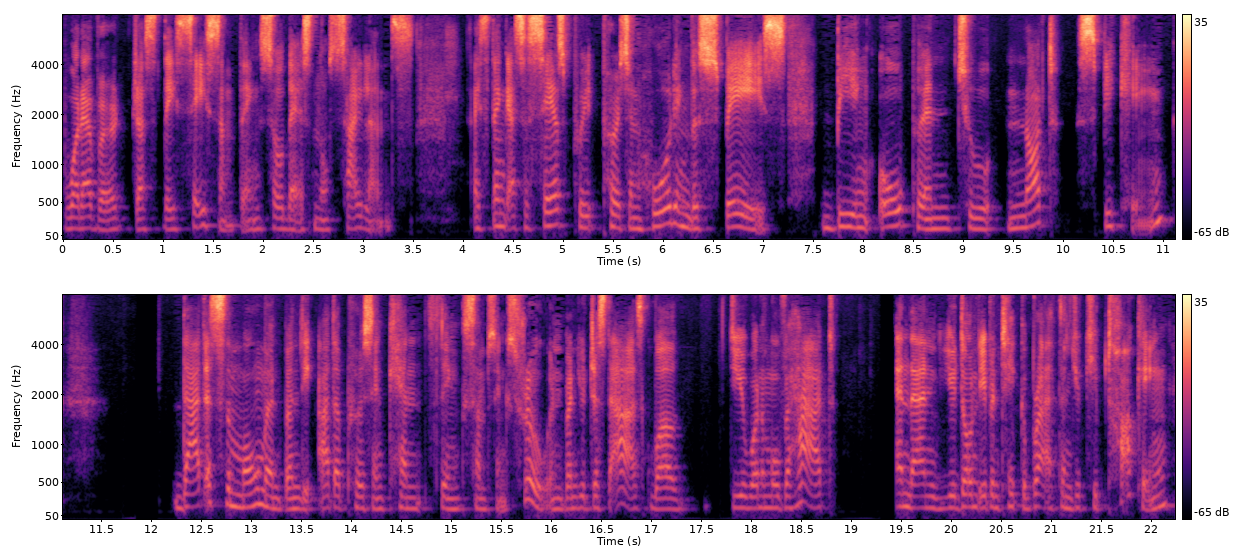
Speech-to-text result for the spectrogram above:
whatever, just they say something, so there's no silence. I think as a salesperson, holding the space, being open to not speaking, that is the moment when the other person can think something through. And when you just ask, well, do you want to move ahead? And then you don't even take a breath and you keep talking,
